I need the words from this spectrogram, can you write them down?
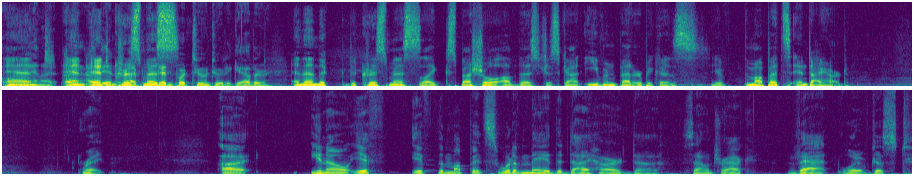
Oh And- man, I, and- I, I and didn't, Christmas- I didn't put two and two together. And then the the Christmas like special of this just got even better because you have the Muppets and Die Hard. Right. Uh, you know, if if the Muppets would have made the Die Hard uh, soundtrack, that would have just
